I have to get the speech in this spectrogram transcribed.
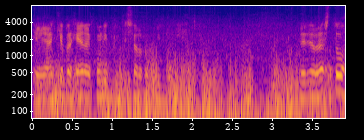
e anche perché in alcuni punti c'era proprio il divieto per il resto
